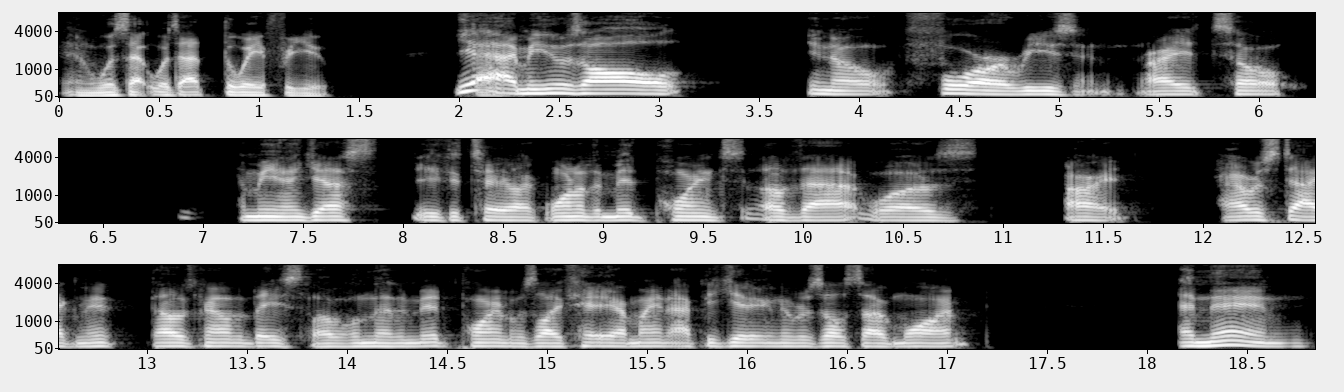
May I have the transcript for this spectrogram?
And was that was that the way for you? Yeah, I mean, it was all, you know, for a reason, right? So, I mean, I guess you could say like one of the midpoints of that was, all right, I was stagnant. That was kind of the base level. And then the midpoint was like, hey, I might not be getting the results I want. And then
